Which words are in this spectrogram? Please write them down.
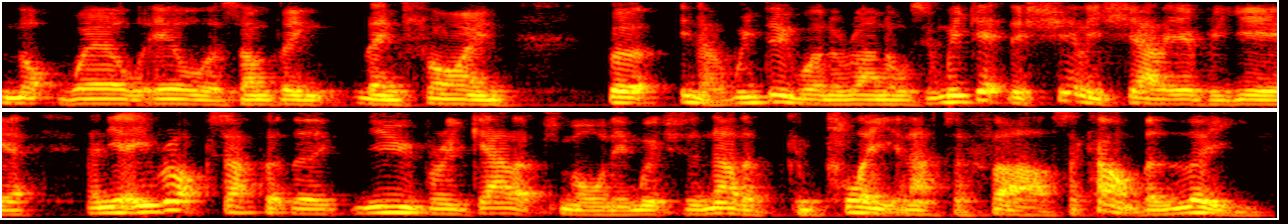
not well ill or something then fine. But you know we do want to run horses and we get this shilly shally every year. And yet he rocks up at the newbury gallops morning which is another complete and utter farce. I can't believe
